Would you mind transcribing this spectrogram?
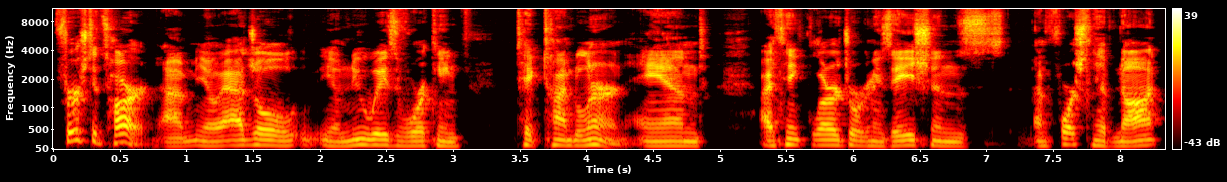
first, it's hard. Um, you know, agile, you know, new ways of working take time to learn, and I think large organizations, unfortunately, have not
